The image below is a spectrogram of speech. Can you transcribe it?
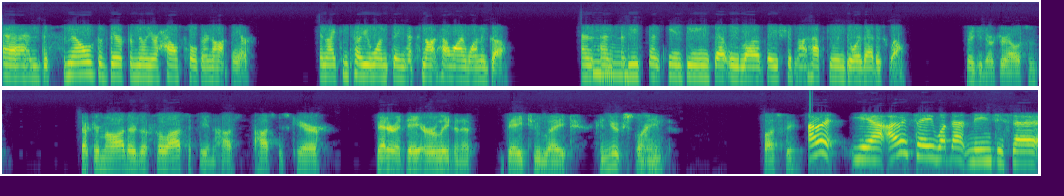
and the smells of their familiar household are not there. And I can tell you one thing, that's not how I want to go. And, mm-hmm. and for mm-hmm. these sentient beings that we love, they should not have to endure that as well. Thank you, Dr. Allison. Dr. Ma, there's a philosophy in hospice care, better a day early than a day too late. Can you explain? Philosophy? I would, yeah, I would say what that means is that,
